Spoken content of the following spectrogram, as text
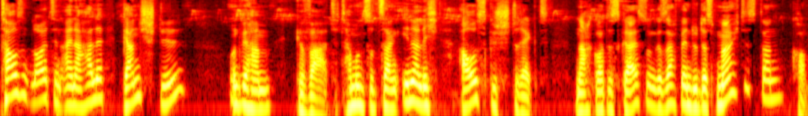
Tausend Leute in einer Halle, ganz still und wir haben gewartet, haben uns sozusagen innerlich ausgestreckt nach Gottes Geist und gesagt, wenn du das möchtest, dann komm.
